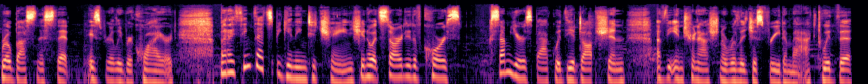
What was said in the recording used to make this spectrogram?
robustness that is really required. But I think that's beginning to change. You know, it started, of course, some years back with the adoption of the International Religious Freedom Act, with the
